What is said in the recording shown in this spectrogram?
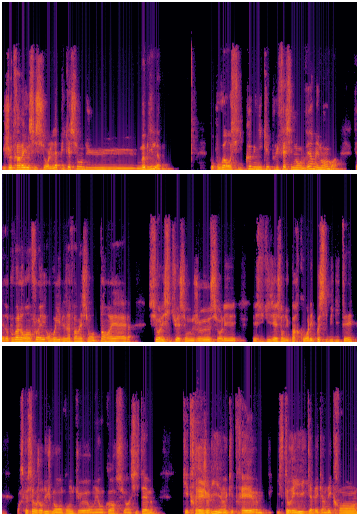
Je travaille aussi sur l'application du mobile pour pouvoir aussi communiquer plus facilement vers mes membres, c'est-à-dire pouvoir leur envoyer, des informations en temps réel sur les situations de jeu, sur les, utilisations du parcours, les possibilités. Parce que ça, aujourd'hui, je me rends compte qu'on est encore sur un système qui est très joli, hein, qui est très euh, historique, avec un écran,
